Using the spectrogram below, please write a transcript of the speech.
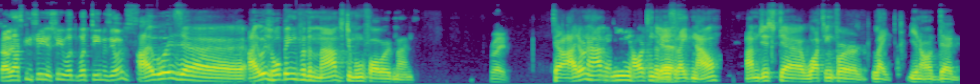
So I was asking Sri, Sri, what, what team is yours? I was uh, I was hoping for the Mavs to move forward, man. Right. So I don't have any horse in the yes. race right now. I'm just uh, watching for like you know the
